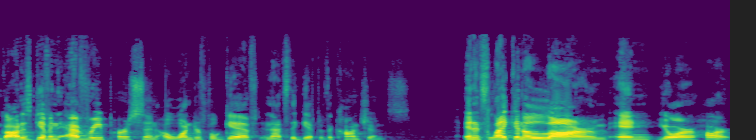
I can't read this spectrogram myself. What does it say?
God has given every person a wonderful gift, and that's the gift of the conscience. And it's like an alarm in your heart.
